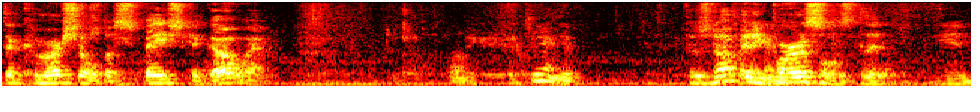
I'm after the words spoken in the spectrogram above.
the commercial the space to go in. Again, if There's not many parcels that you,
